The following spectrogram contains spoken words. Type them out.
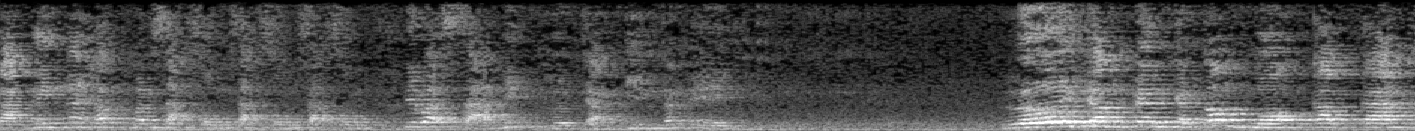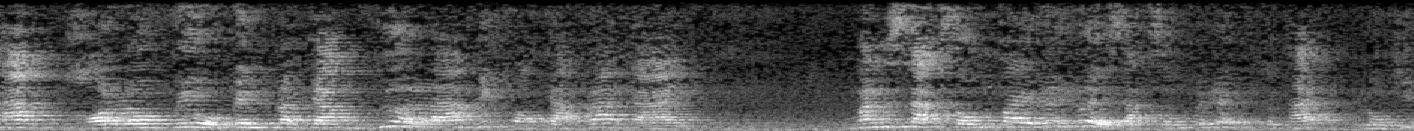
การง่ายๆครับ มันสะสมสะสมสะสม เรียกว่าสารพิษเกิดจากดินนั่นเอง เลยจำเป็นจะต้องเหมาะกับการทานคอโรฟิลเป็นประจำเพื่อล้างพิษออกจากร่างกาย มันสะสมไปเรื่อยๆสะสมไปเรื่อยสุดท้ายลงที่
